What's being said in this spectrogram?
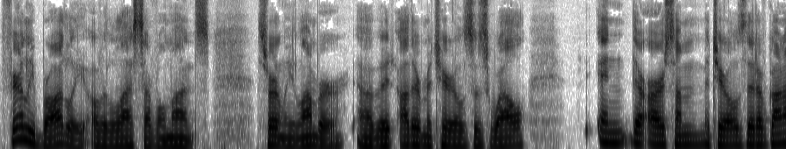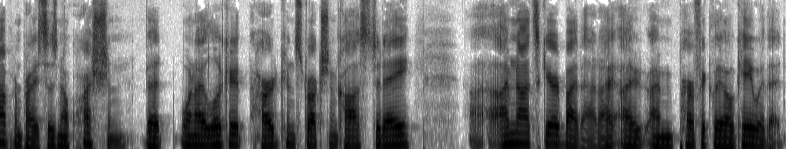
fairly broadly over the last several months. Certainly lumber, uh, but other materials as well. And there are some materials that have gone up in prices, no question. But when I look at hard construction costs today, I'm not scared by that. I, I, I'm perfectly okay with it.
